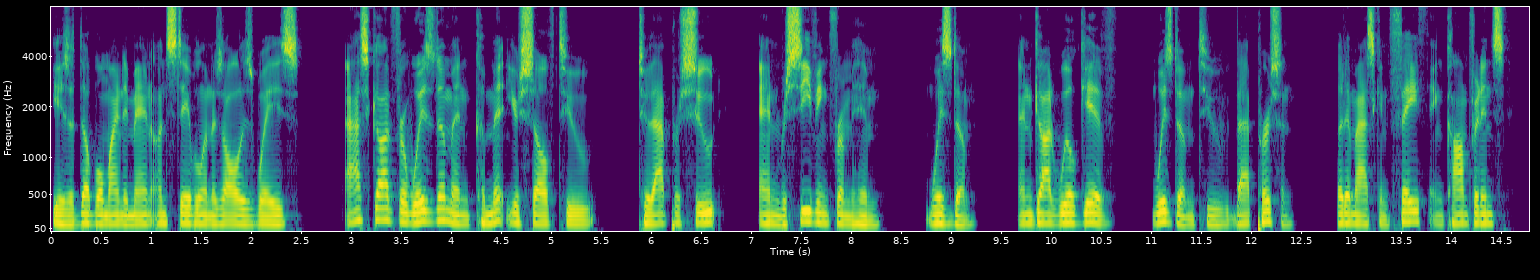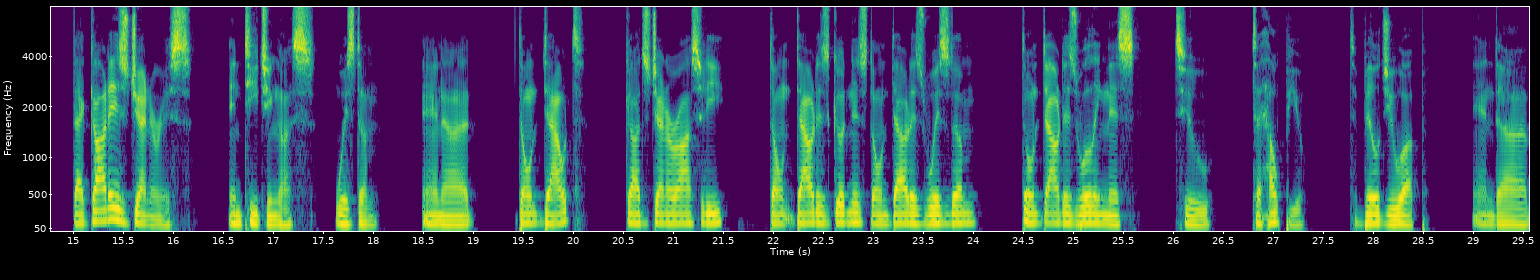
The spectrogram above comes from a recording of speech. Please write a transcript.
He is a double minded man, unstable in his, all his ways. Ask God for wisdom and commit yourself to, to that pursuit and receiving from him wisdom. And God will give wisdom to that person. Let him ask in faith and confidence that God is generous in teaching us wisdom. And uh, don't doubt God's generosity. Don't doubt his goodness. Don't doubt his wisdom. Don't doubt his willingness to to help you, to build you up. And uh,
